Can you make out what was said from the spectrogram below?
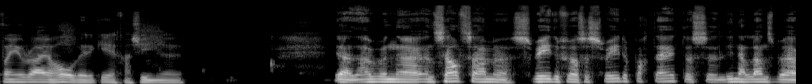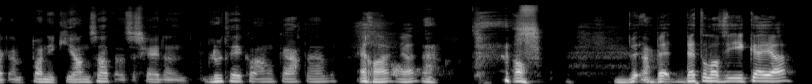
van Uriah Hall weer een keer gaan zien. Ja, dan hebben we een, een zeldzame Zweden versus Zweden partij tussen Lina Landsberg en Panny Kianzat. En ze schijnen een bloedhekel aan elkaar te hebben. Echt waar, ja. ja. Oh. B ja. Battle of the Ikea.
